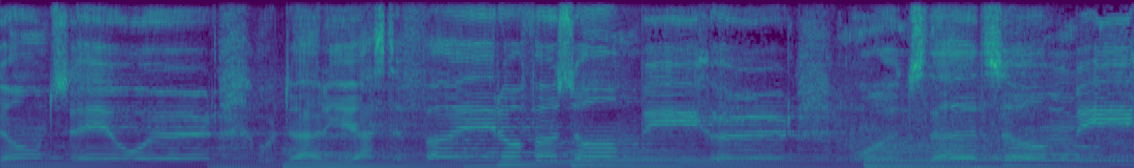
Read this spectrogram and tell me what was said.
don't say a word. Or daddy has to fight off a zombie herd. And once that zombie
